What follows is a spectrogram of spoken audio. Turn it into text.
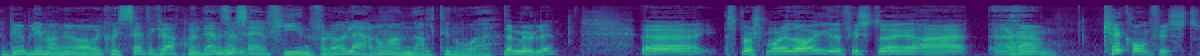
Det begynner å bli mange rare quizer etter hvert, men den synes jeg er fin, for da lærer man alltid noe. Det er mulig. Eh, spørsmålet i dag, det første, er Hva kom først?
